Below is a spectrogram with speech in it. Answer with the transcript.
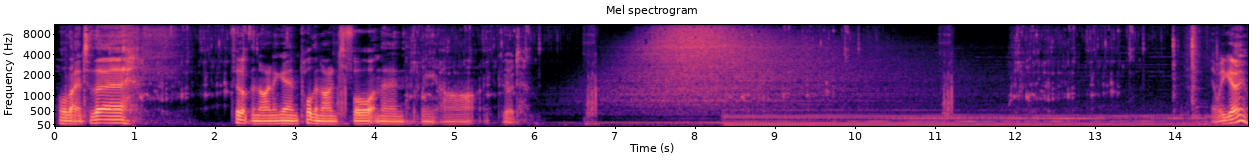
Pour that into there. Fill up the nine again, pour the nine to four, and then we are good. There we go.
